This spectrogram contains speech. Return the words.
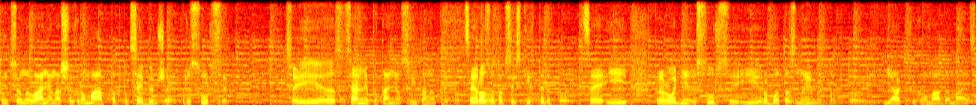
функціонування наших громад. Тобто цей бюджет, ресурси, це і е, соціальні питання, освіта, наприклад, це і розвиток сільських територій, це і природні ресурси, і робота з ними, тобто як громада має це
